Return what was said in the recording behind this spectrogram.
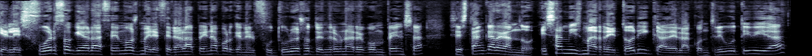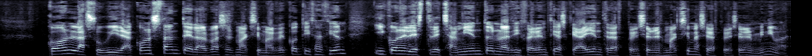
que el esfuerzo que ahora hacemos merecerá la pena porque en el futuro eso tendrá una recompensa, se están cargando esa misma retórica de la contributividad con la subida constante de las bases máximas de cotización y con el estrechamiento en las diferencias que hay entre las pensiones máximas y las pensiones mínimas.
